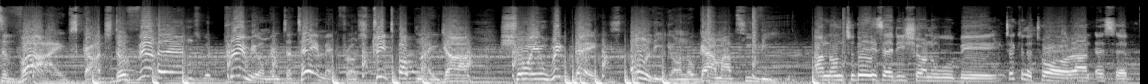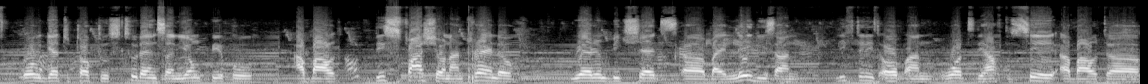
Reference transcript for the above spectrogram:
The vibes, catch the feelings with premium entertainment from Street Hop Niger, showing weekdays only on Ugama TV. And on today's edition, we'll be taking a tour around ESET where we get to talk to students and young people about this fashion and trend of wearing big shirts uh, by ladies and lifting it up and what they have to say about uh,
